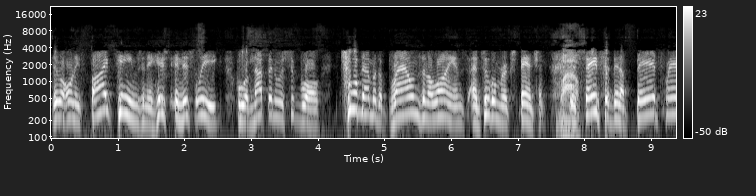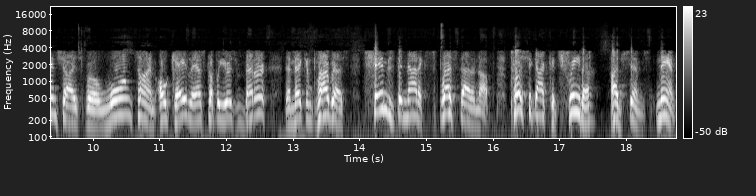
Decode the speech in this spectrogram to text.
there were only five teams in the his, in this league who have not been to a Super Bowl. Two of them are the Browns and the Lions, and two of them are expansion. Wow. The Saints have been a bad franchise for a long time. Okay, last couple years been better. They're making progress. Simms did not express that enough. Plus, you got Katrina. I'm Simms. Nantz.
